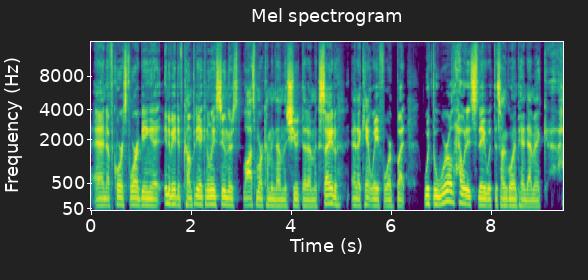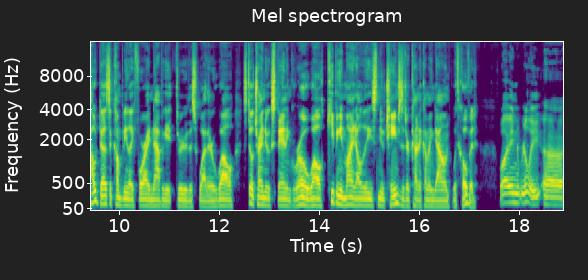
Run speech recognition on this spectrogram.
And of course, 4iiii being an innovative company, I can only assume there's lots more coming down the chute that I'm excited and I can't wait for. But with the world how it is today with this ongoing pandemic, how does a company like 4iiii navigate through this weather while still trying to expand and grow while keeping in mind all these new changes that are kind of coming down with COVID? Well, I mean, really, uh,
